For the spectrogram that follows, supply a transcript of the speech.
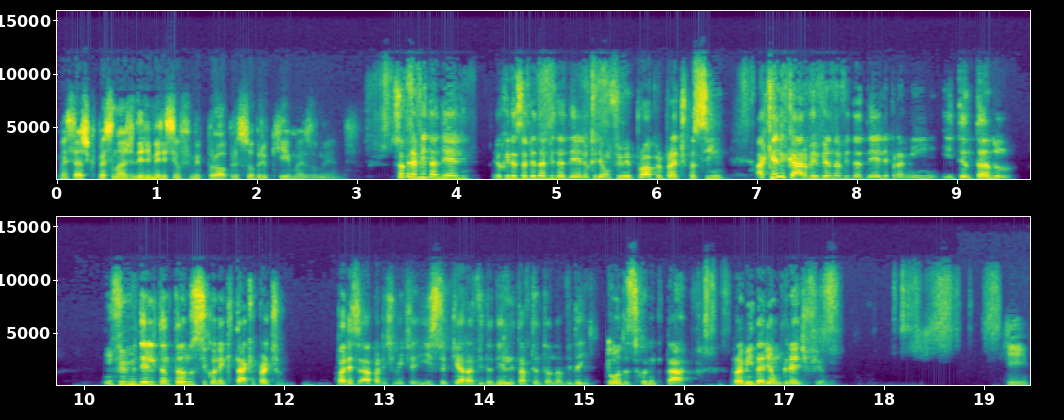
Mas você acha que o personagem dele merecia um filme próprio sobre o quê, mais ou menos? Sobre a vida dele. Eu queria saber da vida dele. Eu queria um filme próprio para tipo assim, aquele cara vivendo a vida dele para mim e tentando um filme dele tentando se conectar que parece aparentemente é isso que era a vida dele, ele estava tentando a vida em toda se conectar. Para mim daria um grande filme. Okay.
